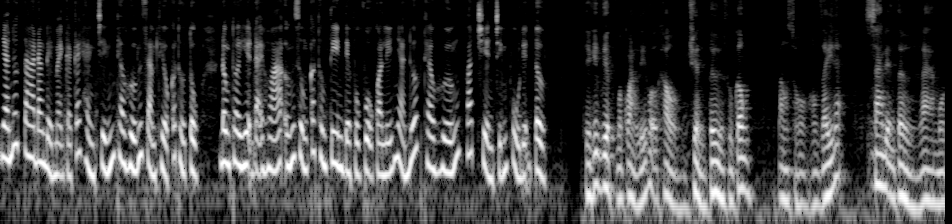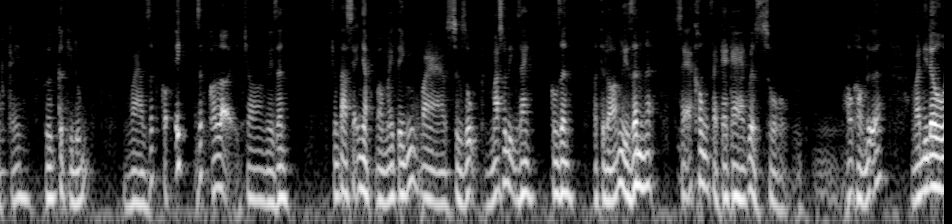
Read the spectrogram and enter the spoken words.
nhà nước ta đang đẩy mạnh cải cách hành chính theo hướng giảm thiểu các thủ tục, đồng thời hiện đại hóa ứng dụng các thông tin để phục vụ quản lý nhà nước theo hướng phát triển chính phủ điện tử. Thì cái việc mà quản lý hộ khẩu chuyển từ thủ công bằng sổ hộ khẩu giấy đấy sang điện tử là một cái hướng cực kỳ đúng và rất có ích, rất có lợi cho người dân. Chúng ta sẽ nhập vào máy tính và sử dụng mã số định danh công dân và từ đó người dân sẽ không phải kè kè quyển sổ hộ khẩu nữa và đi đâu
